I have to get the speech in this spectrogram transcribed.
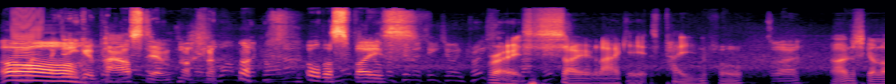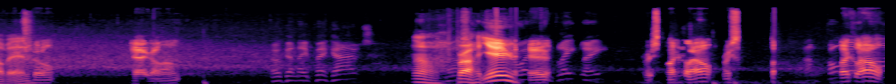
Oh. Did he go past him? All the space. Bro, it's so laggy. It's painful. So, I'm just gonna lob it in. cool. Yeah, go on. Who can they pick out? Oh, bro, you. Who? Recycle out. Re- And Look foiled out.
